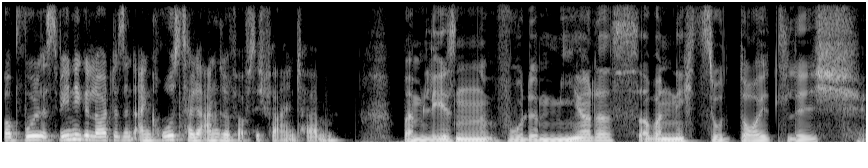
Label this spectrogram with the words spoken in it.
obwohl es wenige Leute sind, einen Großteil der Angriffe auf sich vereint haben. Beim Lesen wurde mir das aber nicht so deutlich.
